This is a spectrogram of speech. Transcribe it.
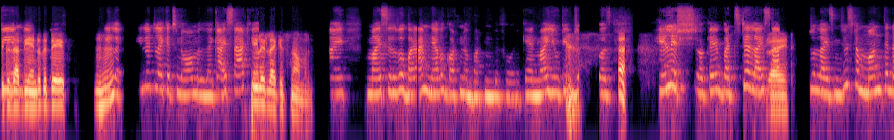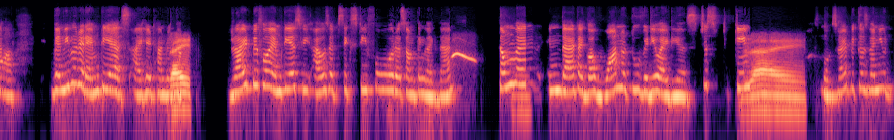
because Feel at the end of the day feel, mhm, it, feel it like it's normal. Like I sat here feel it like it's normal my my silver but I've never gotten a button before. Okay, and my YouTube job was hellish. Okay, but still I sat right visualizing just a month and a half. When we were at MTS, I hit hundred. right Right before MTS, we, I was at sixty-four or something like that. Somewhere in that, I got one or two video ideas. Just came right cosmos, right? Because when you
